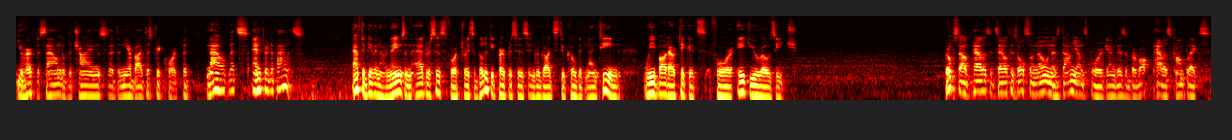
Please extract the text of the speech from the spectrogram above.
You heard the sound of the chimes at the nearby district court, but now let's enter the palace. After giving our names and addresses for traceability purposes in regards to COVID 19, we bought our tickets for 8 euros each. Bruchsal Palace itself is also known as Damiansburg and is a Baroque palace complex.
